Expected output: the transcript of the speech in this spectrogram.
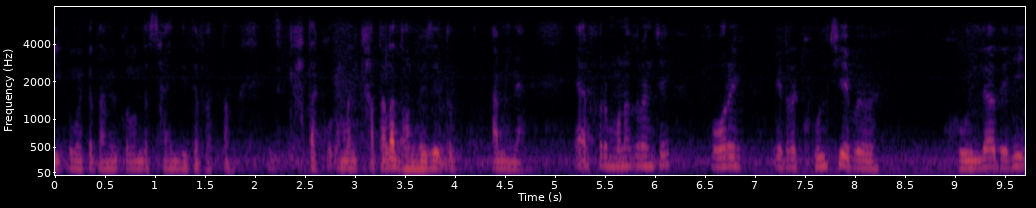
এরকম একটা দামি কলম দিয়ে সাইন দিতে পারতাম। যে খাতা মানে খাতাটা ধন হয়ে যেত, আমি না। এরপরে মনে করেন যে পরে এটা খুলছি এভাবে খুললা দেখি।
